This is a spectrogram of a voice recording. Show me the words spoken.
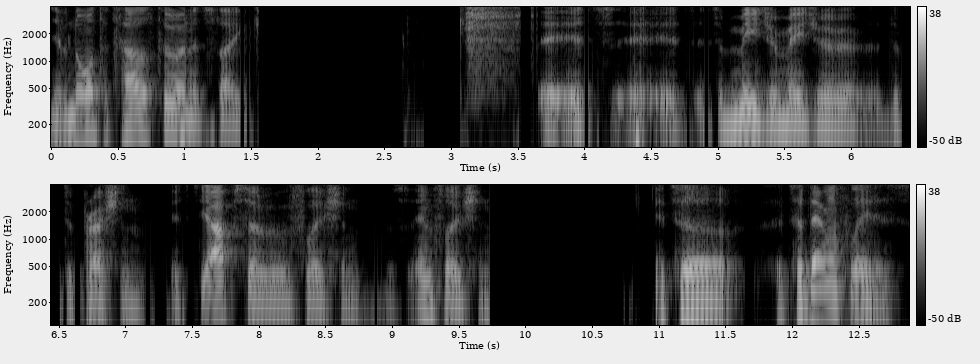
You have no one to tell it to, and it's like it's it's it's a major major de- depression. It's the opposite of inflation. It's inflation. it's a it's a downflatus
